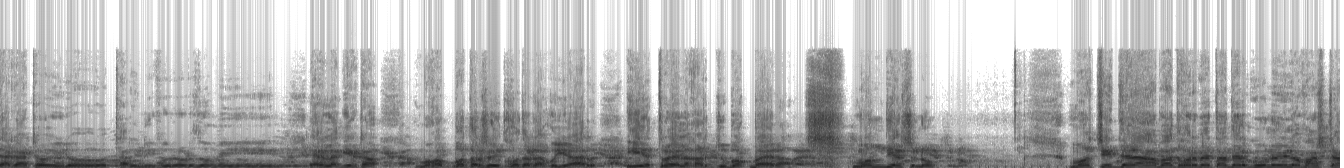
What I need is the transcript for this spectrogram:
জায়গাটা হইল তারিণীপুরের জমিন। এর লাগি একটা মহব্বতের সহিত কথাটা কই আর, এই এত্র এলাকার যুবক ভাইরা মন দিয়ে শুনো। মসজিদ যারা আবাদ করবে, তাদের গুণ হইল পাঁচটা।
